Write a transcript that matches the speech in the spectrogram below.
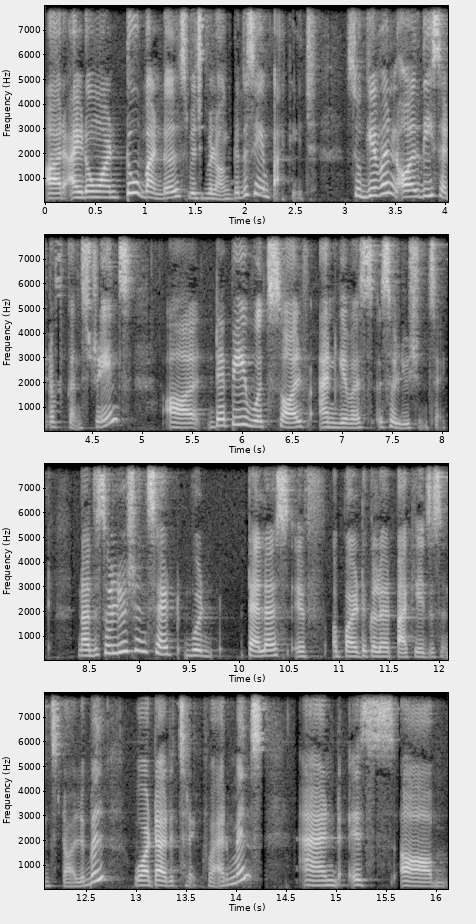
or I don't want two bundles which belong to the same package. So given all these set of constraints, uh, Deppy would solve and give us a solution set. Now the solution set would tell us if a particular package is installable, what are its requirements, and is um,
